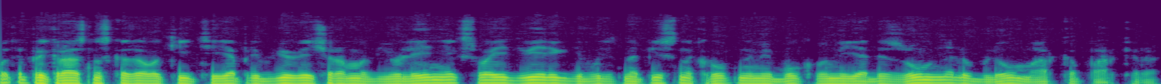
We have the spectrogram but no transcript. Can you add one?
Вот и прекрасно, сказала Китти. Я прибью вечером объявление к своей двери, где будет написано крупными буквами: "Я безумно люблю Марка Паркера".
